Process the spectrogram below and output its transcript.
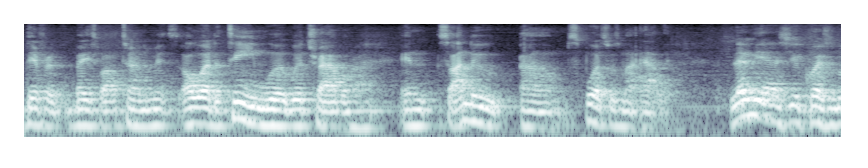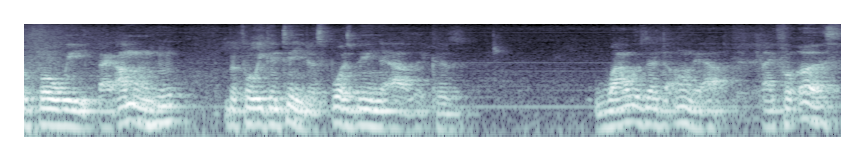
different baseball tournaments, or where the team would would travel, Right. and so I knew um, sports was my alley. Let me ask you a question before we like. I'm gonna Mhm. before we continue. The sports being your outlet, because why was that the only outlet? Like for us,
